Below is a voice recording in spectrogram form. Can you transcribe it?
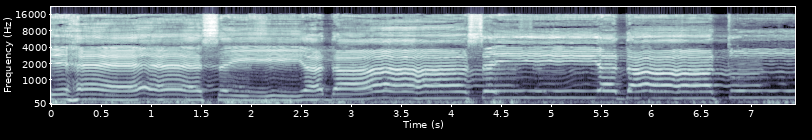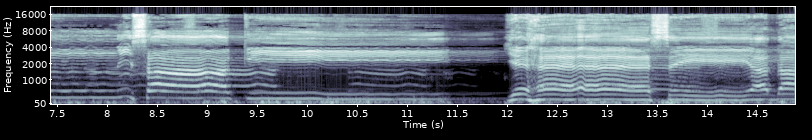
یہ ہے سیدہ سیدہ تم نساء کی۔ یہ ہے سیدہ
